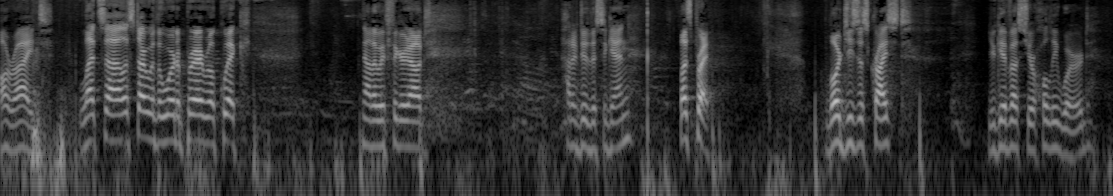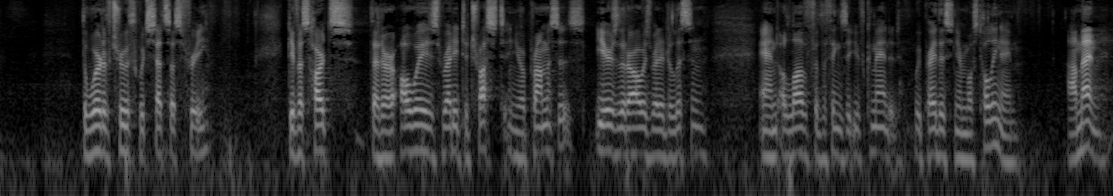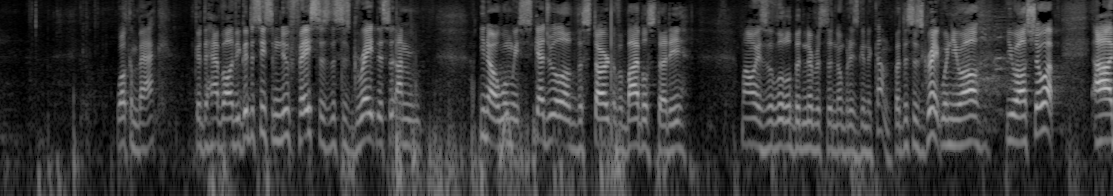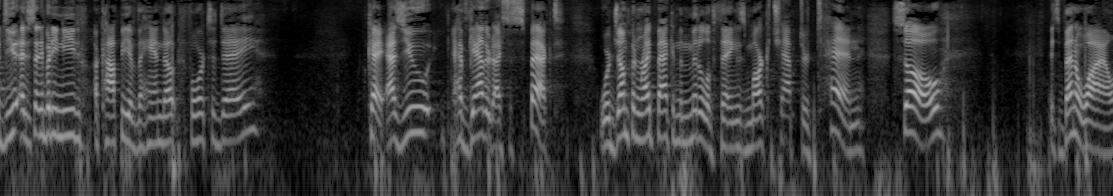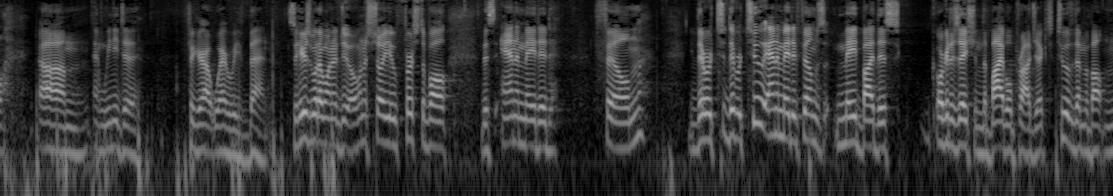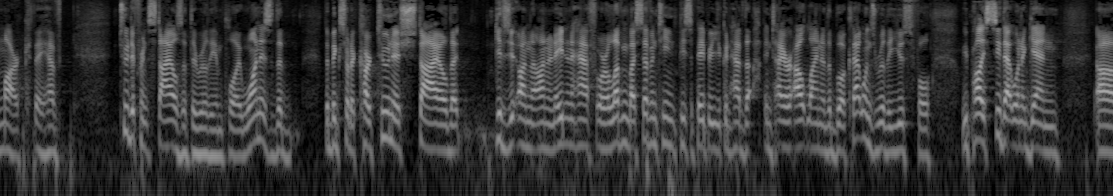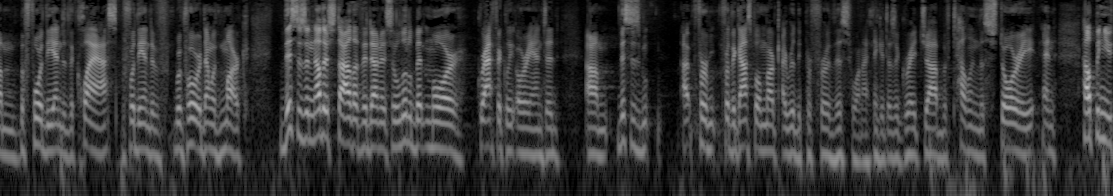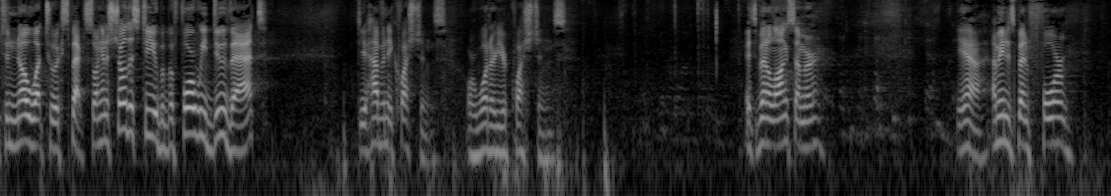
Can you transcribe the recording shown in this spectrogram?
All right. Let's, uh, let's start with a word of prayer real quick. Now that we've figured out how to do this again, let's pray. Lord Jesus Christ, you give us your holy word, the word of truth which sets us free. Give us hearts that are always ready to trust in your promises, ears that are always ready to listen, and a love for the things that you've commanded. We pray this in your most holy name. Amen. Welcome back. Good to have all of you. Good to see some new faces. This is great. This is, I'm, you know, when we schedule the start of a Bible study, I'm always a little bit nervous that nobody's going to come. But this is great when you all you all show up. Uh, do you, does anybody need a copy of the handout for today? Okay, as you have gathered, I suspect we're jumping right back in the middle of things, Mark chapter 10. So, it's been a while, um, and we need to figure out where we've been. So here's what I want to do. I want to show you, first of all, this animated film. There were two, there were two animated films made by this organization, the Bible Project, two of them about Mark. They have two different styles that they really employ. One is the, the big sort of cartoonish style that gives you, on, on an 8.5 or 11 by 17 piece of paper, you can have the entire outline of the book. That one's really useful. We probably see that one again um, before the end of the class, before the end of before we're done with Mark. This is another style that they've done. It's a little bit more graphically oriented. Um, this is uh, for for the Gospel of Mark. I really prefer this one. I think it does a great job of telling the story and helping you to know what to expect. So I'm going to show this to you. But before we do that, do you have any questions, or what are your questions? It's been a long summer. Yeah, I mean it's been four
